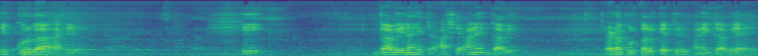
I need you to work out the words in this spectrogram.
एककुरगा आहे. ही गावे नाही तर अशी अनेक गावे. राणापूर तालुक्यातील अनेक गावे आहेत.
